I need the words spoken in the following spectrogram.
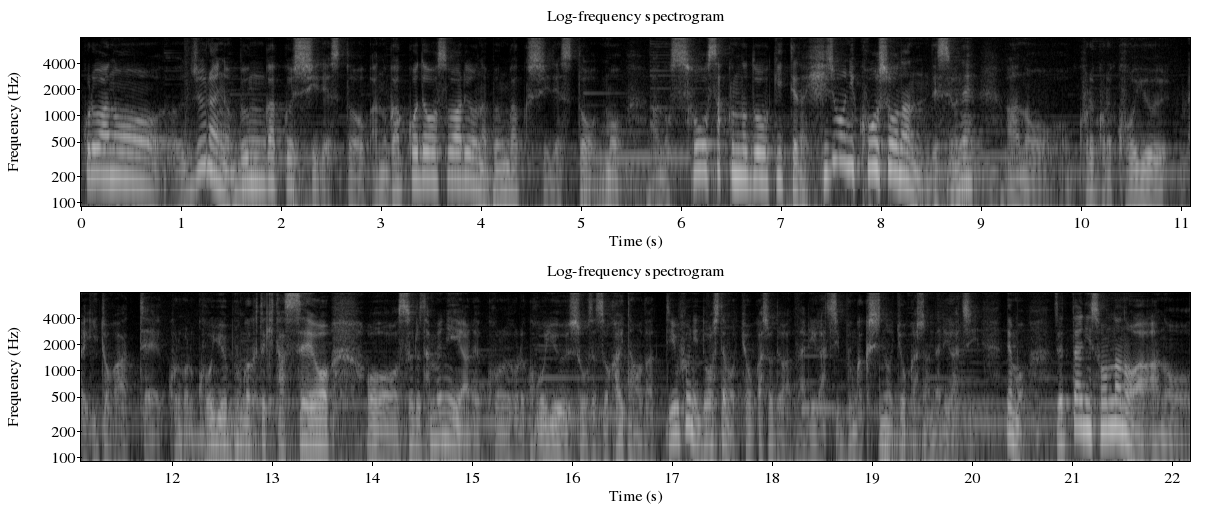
これはあの従来の文学史ですとあの学校で教わるような文学史ですともうあの創作の動機っていうのは非常に高尚なんですよね。あのこれこれこういう意図があってこれこれこういう文学的達成をするためにあれこれこれこういう小説を書いたのだっていうふうにどうしても教科書ではなりがち文学史の教科書になりがち。でも絶対にそんなのはあの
